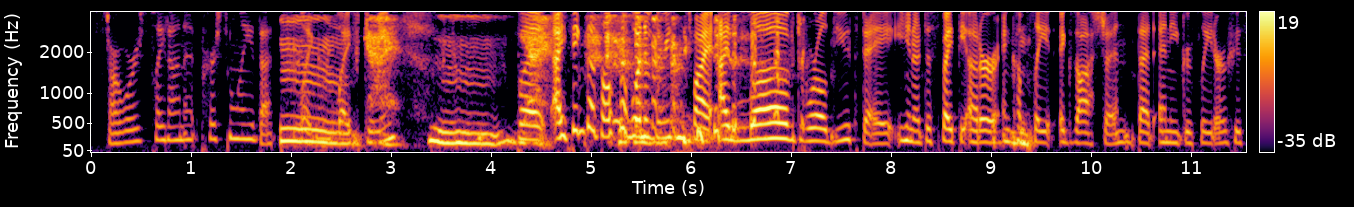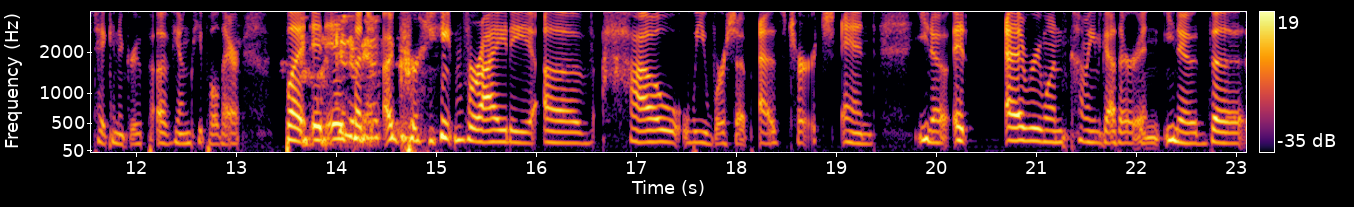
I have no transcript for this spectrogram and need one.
Star Wars played on it. Personally, that's mm, like life dream. Yes. Mm, but yes. I think that's also one of the reasons why I loved World Youth Day. You know, despite the utter and mm-hmm. complete exhaustion that any group leader who's taken a group of young people there, but it is such imagine. a great variety of how we worship as church, and you know, it everyone's coming together and you know the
